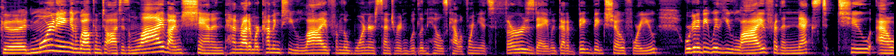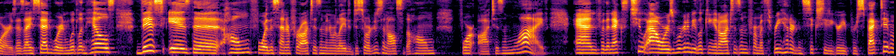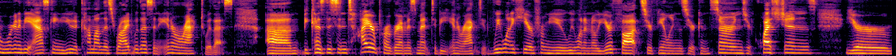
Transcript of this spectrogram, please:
Good morning and welcome to Autism Live. I'm Shannon Penrod and we're coming to you live from the Warner Center in Woodland Hills, California. It's Thursday and we've got a big, big show for you. We're going to be with you live for the next two hours. As I said, we're in Woodland Hills. This is the home for the Center for Autism and Related Disorders and also the home for Autism Live. And for the next two hours, we're going to be looking at autism from a 360 degree perspective, and we're going to be asking you to come on this ride with us and interact with us. Um, because this entire program is meant to be interactive. We want to hear from you. We want to know your thoughts, your feelings, your concerns, your questions, your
